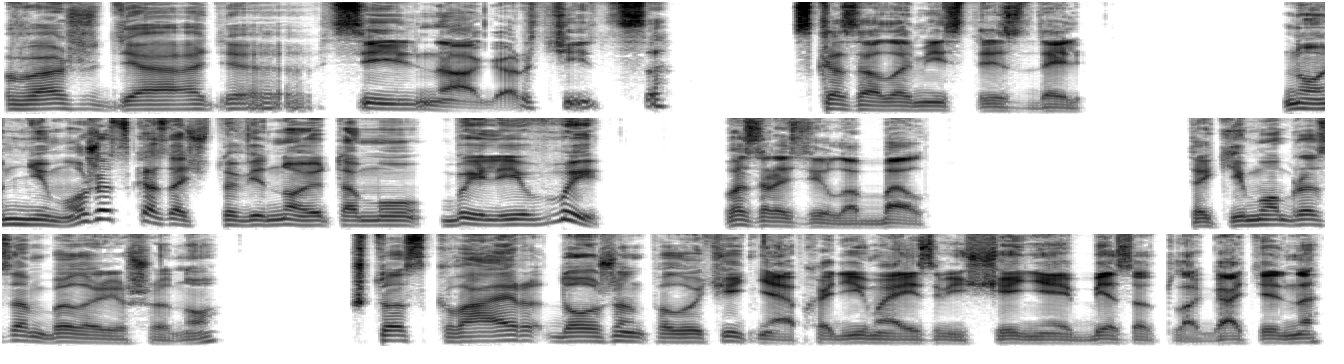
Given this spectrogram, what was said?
«Ваш дядя сильно огорчится», — сказала мистерис Дель. «Но он не может сказать, что виною тому были вы», — возразила Белл. Таким образом было решено, что Сквайр должен получить необходимое извещение безотлагательно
